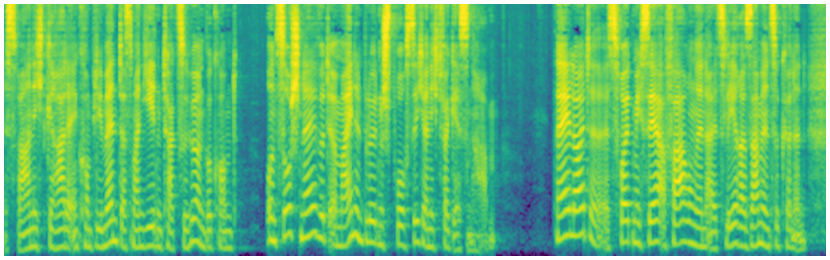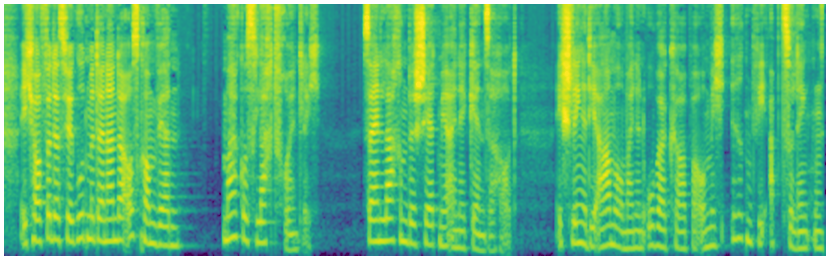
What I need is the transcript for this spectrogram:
es war nicht gerade ein Kompliment, das man jeden Tag zu hören bekommt. Und so schnell wird er meinen blöden Spruch sicher nicht vergessen haben. Hey Leute, es freut mich sehr, Erfahrungen als Lehrer sammeln zu können. Ich hoffe, dass wir gut miteinander auskommen werden. Markus lacht freundlich. Sein Lachen beschert mir eine Gänsehaut. Ich schlinge die Arme um meinen Oberkörper, um mich irgendwie abzulenken.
